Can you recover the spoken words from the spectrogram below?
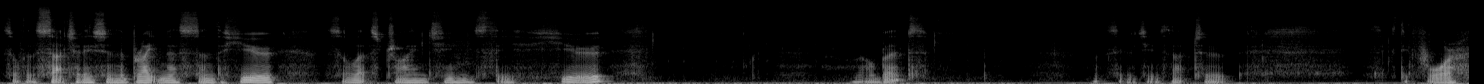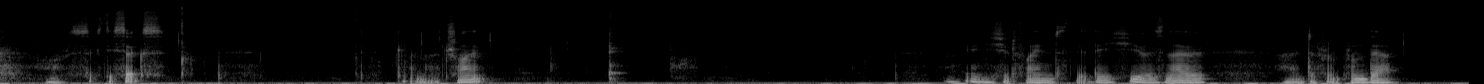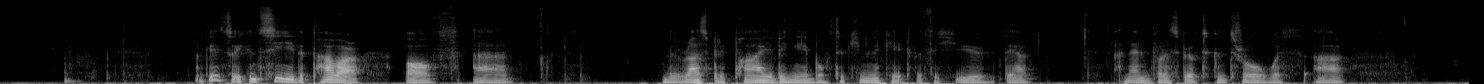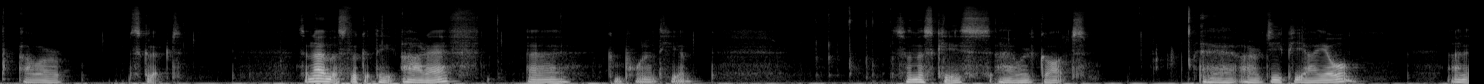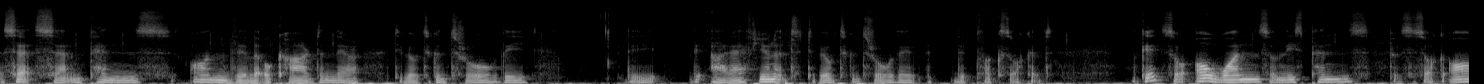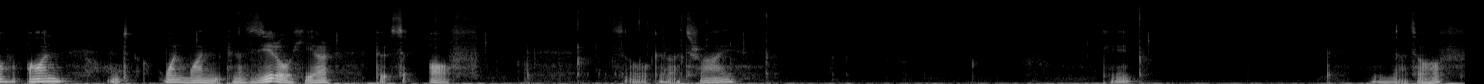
so for the saturation the brightness and the hue. So let's try and change the hue a little bit. Let's see if we change that to 64 or 66 give another try. And you should find that the hue is now uh, different from there. Okay, so you can see the power of uh, the Raspberry Pi being able to communicate with the hue there and then for us to be able to control with our, our script. So now let's look at the RF uh, component here. So in this case, uh, we've got uh, our GPIO and it sets certain pins on the little card in there to be able to control the the the RF unit to be able to control the, the, the plug socket. Okay, so all ones on these pins puts the socket off on and one one and a zero here puts it off. So we'll give it a try. okay that's off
